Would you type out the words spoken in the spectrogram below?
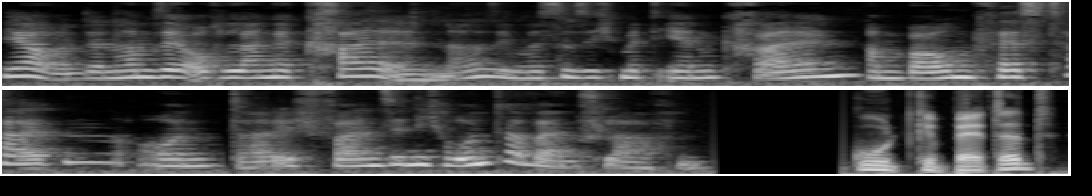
Ja, und dann haben sie auch lange Krallen. Ne? Sie müssen sich mit ihren Krallen am Baum festhalten und dadurch fallen sie nicht runter beim Schlafen. Gut gebettet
